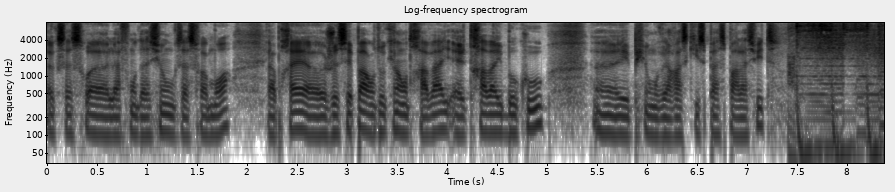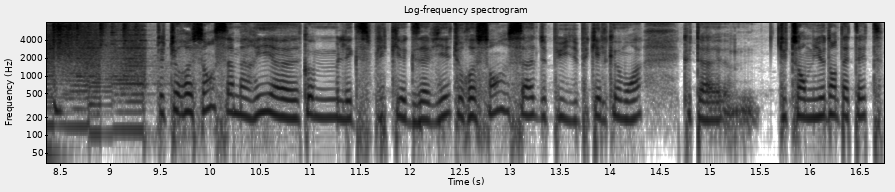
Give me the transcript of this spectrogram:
euh, que ce soit la fondation ou que ce soit moi. Après, euh, je sais pas, en tout cas on travaille, elle travaille beaucoup, euh, et puis on verra ce qui se passe par la suite. Tu, ressens ça, Marie, comme l'explique Xavier, tu ressens ça depuis, depuis quelques mois, que tu as Tu te sens mieux dans ta tête?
